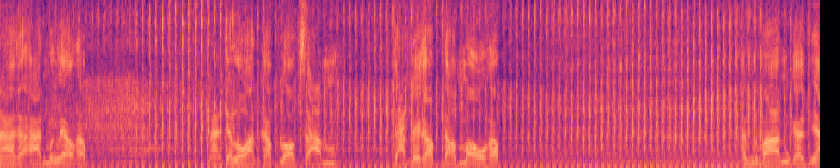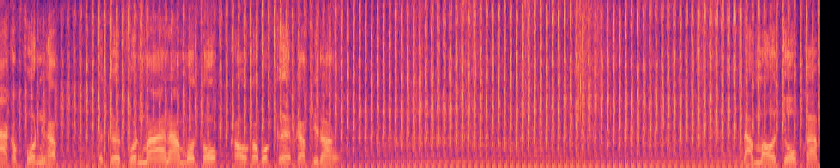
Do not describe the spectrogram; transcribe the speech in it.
นากับอ่านเมืองแล้วครับ น่าจะรอดครับรอบสามจัดเลยครับดำเมาครับอันบ้านกับหญ้ากับฝนครับถ้าเกิดฝนมาน้ำโมตกเขาก็บ่เกิดครับพี่น้อง ดำเอาจบครับ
